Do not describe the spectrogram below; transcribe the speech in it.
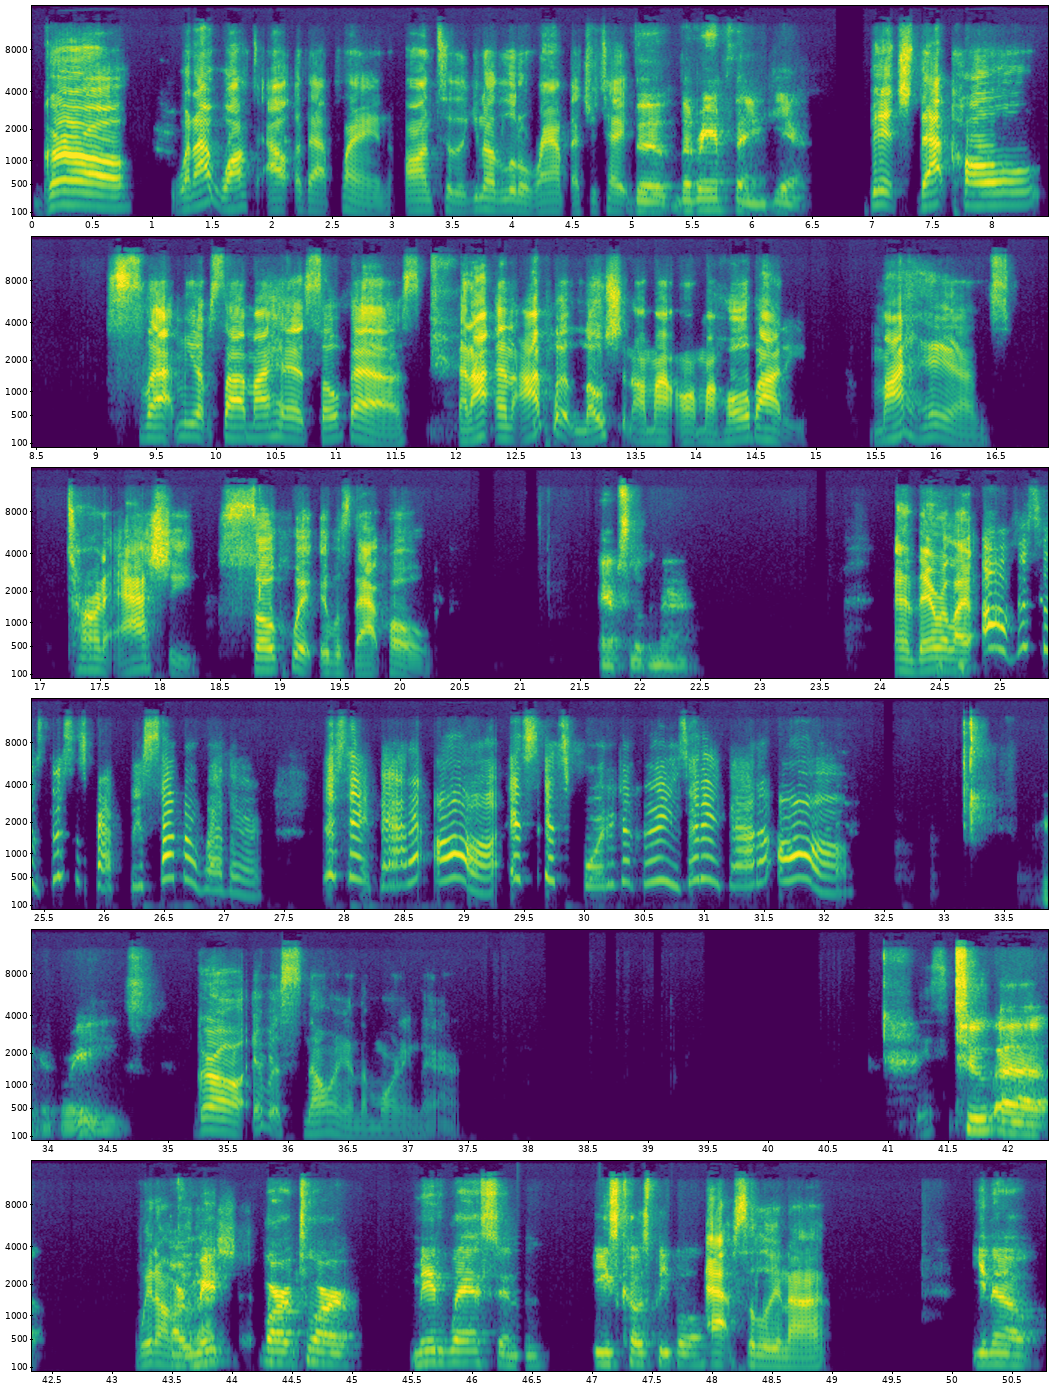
Girl, when I walked out of that plane onto the, you know, the little ramp that you take, the the ramp thing, yeah, bitch, that cold slapped me upside my head so fast, and I and I put lotion on my on my whole body. My hands turned ashy so quick. It was that cold. Absolutely not. And they were mm-hmm. like, "Oh, this is this is practically summer weather. This ain't bad at all. It's it's 40 degrees. It ain't bad at all. 40 degrees. Girl, it was snowing in the morning there. To uh we don't our do mid to our, to our Midwest and East Coast people. Absolutely not. You know,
